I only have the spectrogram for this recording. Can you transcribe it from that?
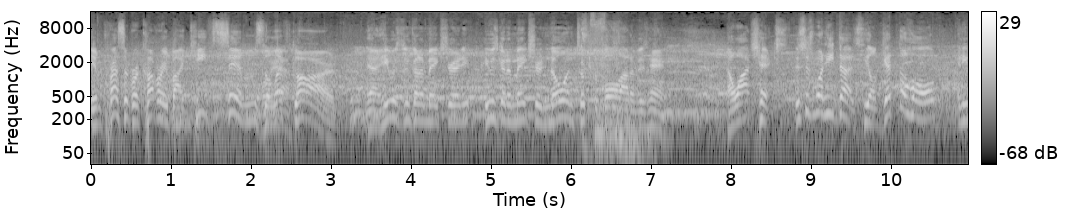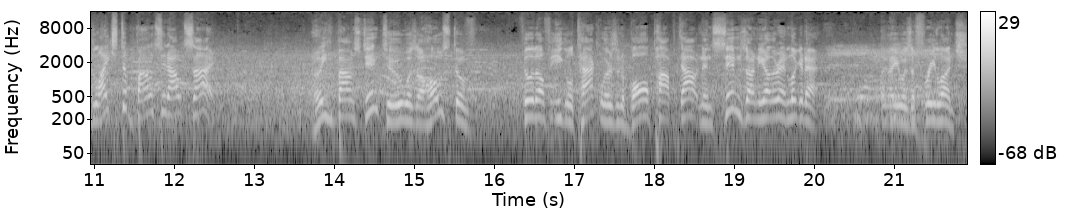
impressive recovery by Keith Sims, the oh, yeah. left guard. Yeah, he was going to make sure any, he was going to make sure no one took the ball out of his hand. Now watch Hicks. This is what he does. He'll get the hold, and he likes to bounce it outside. Who he bounced into was a host of Philadelphia Eagle tacklers, and the ball popped out, and then Sims on the other end. Look at that. Looked like it was a free lunch.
